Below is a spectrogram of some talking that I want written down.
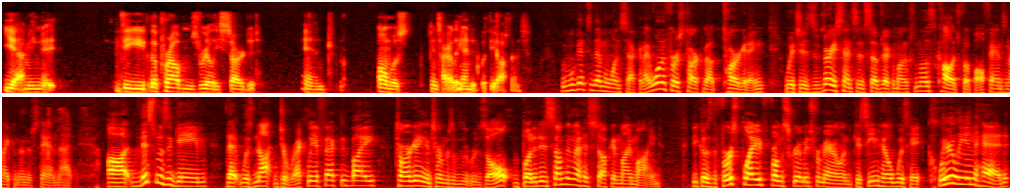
yeah, I mean, it, the the problems really started and almost entirely ended with the offense. We will get to them in one second. I want to first talk about targeting, which is a very sensitive subject amongst most college football fans, and I can understand that. Uh, this was a game that was not directly affected by targeting in terms of the result, but it is something that has stuck in my mind. Because the first play from scrimmage for Maryland, Kasim Hill was hit clearly in the head.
